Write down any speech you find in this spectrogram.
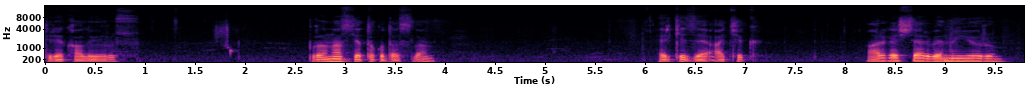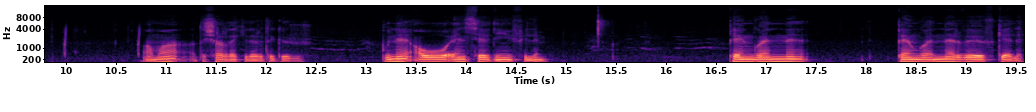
Direkt alıyoruz. Bura nasıl yatak odası lan? Herkese açık. Arkadaşlar ben uyuyorum. Ama dışarıdakileri de görür. Bu ne? Oo en sevdiğim film. Penguenle Penguenler ve Öfkeli.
